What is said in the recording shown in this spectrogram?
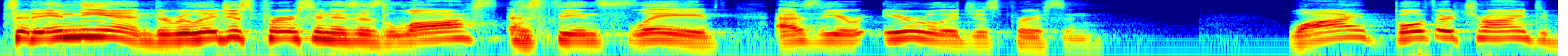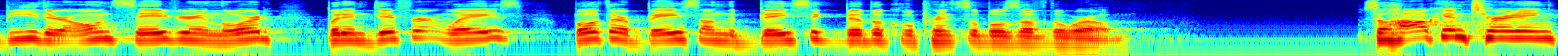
said, in the end, the religious person is as lost as the enslaved as the irreligious person. Why? Both are trying to be their own Savior and Lord, but in different ways. Both are based on the basic biblical principles of the world. So, how can turning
